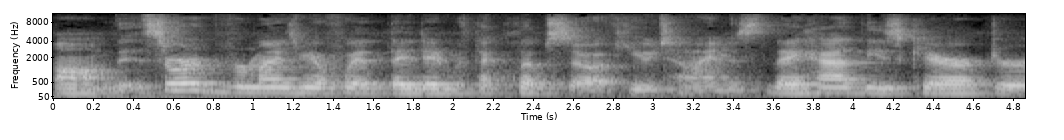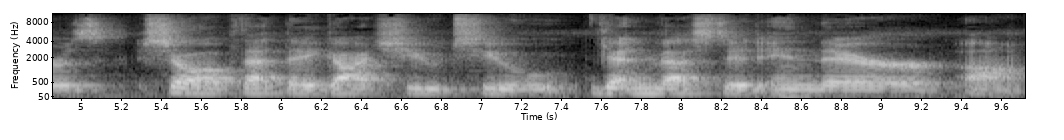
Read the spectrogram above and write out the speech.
um, it sort of reminds me of what they did with Eclipso a few times. They had these characters show up that they got you to get invested in their um,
